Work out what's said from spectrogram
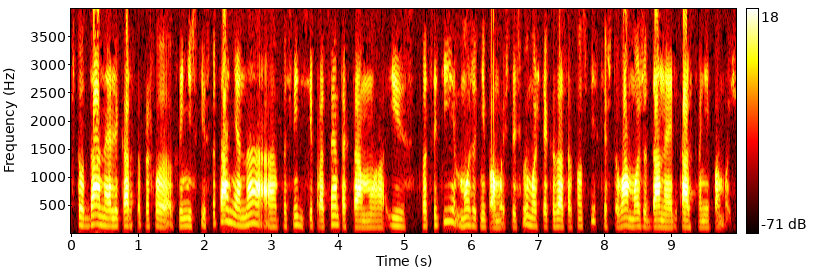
что данное лекарство прошло клинические испытания на 80% а, там, из 20 может не помочь. То есть вы можете оказаться в том списке, что вам может данное лекарство не помочь.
